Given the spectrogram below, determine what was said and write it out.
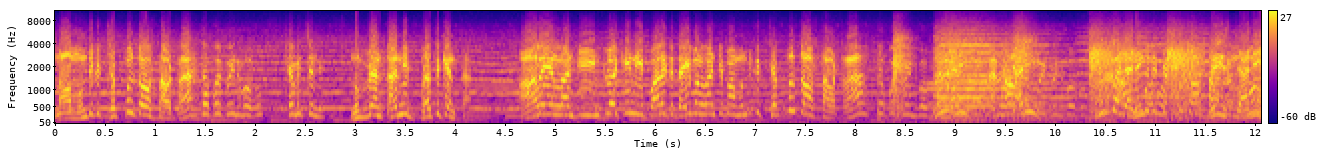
నా ముందుకు చెప్పులతో వస్తావట్రా? తప్పైపోయింది బాబు. క్షమించండి. నువ్వెంత నీ బ్రతుకెంత? ఆలయం లాంటి ఇంట్లోకి నీ పాలిట దైవం లాంటి మా ముందుకు చెప్పులతో వస్తావట్రా? డాడీ ఊరుకో డాడీ. Please daddy.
